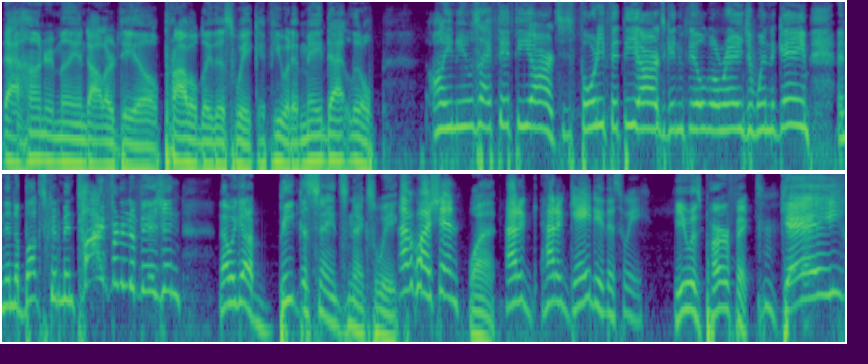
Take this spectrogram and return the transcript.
that hundred million dollar deal probably this week if he would have made that little all he needed was like 50 yards. He's 40 50 yards getting field goal range and win the game. And then the bucks could have been tied for the division. Now we gotta beat the saints next week. I have a question. what? How did how did Gay do this week? He was perfect. Gay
